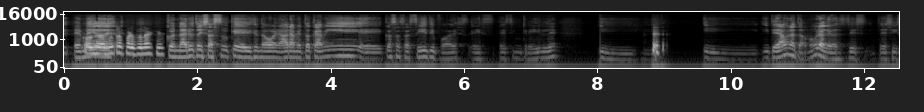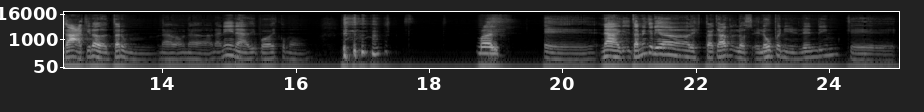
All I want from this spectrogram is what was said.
en con medio los de- otros personajes. con Naruto y Sasuke diciendo, bueno, ahora me toca a mí, eh, cosas así, tipo, es, es, es increíble. Y, y, y te da una ternura que decís, decís, ah, quiero adoptar un- una, una, una nena, tipo, es como... Mal. Eh, nada, también quería destacar los, el opening y el ending que...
